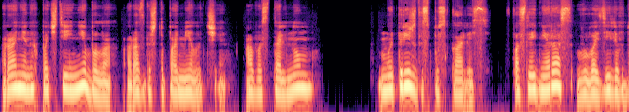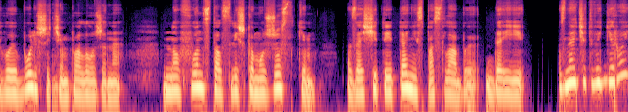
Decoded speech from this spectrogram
Раненых почти и не было, разве что по мелочи. А в остальном... Мы трижды спускались. В последний раз вывозили вдвое больше, чем положено. Но фон стал слишком уж жестким. Защита и та не спасла бы, да и... «Значит, вы герой?»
